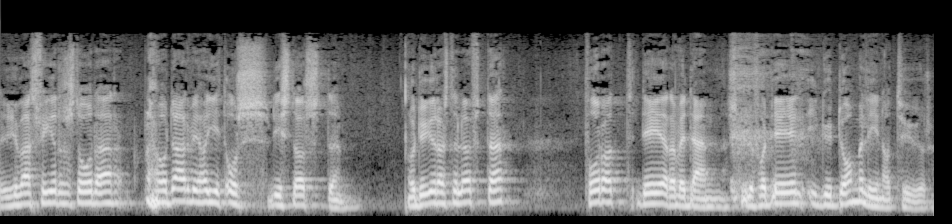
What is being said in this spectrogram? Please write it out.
I vers 4 så står det og der vi har gitt oss de største og dyreste løfter, for at dere ved dem skulle få del i guddommelig natur,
